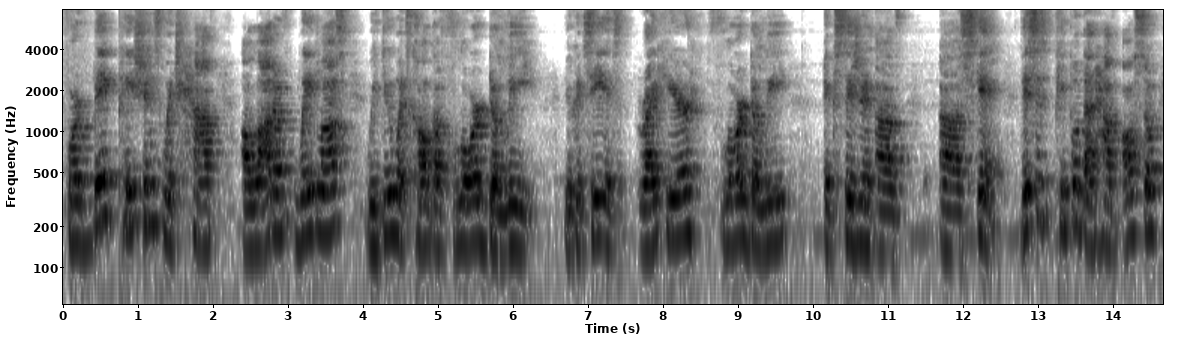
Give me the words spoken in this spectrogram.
For big patients which have a lot of weight loss, we do what's called the fleur de. You can see it's right here, fleur de excision of uh, skin. This is people that have also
